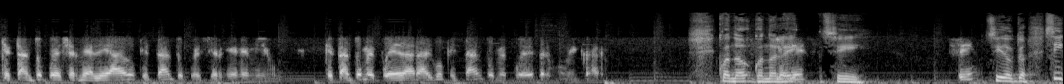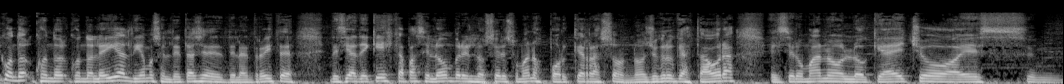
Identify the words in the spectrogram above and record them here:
Qué tanto puede ser mi aliado, qué tanto puede ser mi enemigo. Qué tanto me puede dar algo, qué tanto me puede perjudicar. Cuando, cuando leí. ¿Quién Sí. ¿Sí? Sí, doctor. Sí, cuando, cuando, cuando leía, digamos, el detalle de, la entrevista, decía de qué es capaz el hombre, los seres humanos, por qué razón, ¿no? Yo creo que hasta ahora el ser humano lo que ha hecho es en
